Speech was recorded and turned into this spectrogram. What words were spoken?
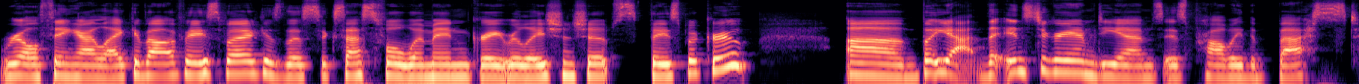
real thing I like about Facebook is the successful women, great relationships Facebook group. Um, but yeah, the Instagram DMs is probably the best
